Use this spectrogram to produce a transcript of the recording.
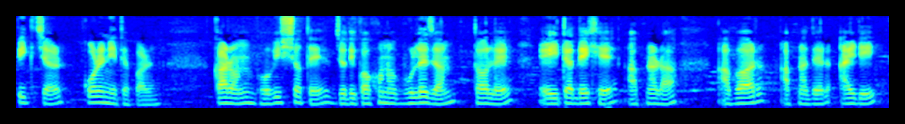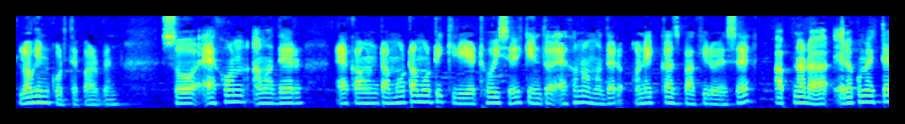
পিকচার করে নিতে পারেন। কারণ ভবিষ্যতে যদি কখনো ভুলে যান, তাহলে এইটা দেখে আপনারা আবার আপনাদের আইডি লগ করতে পারবেন। সো এখন আমাদের অ্যাকাউন্টটা মোটামুটি ক্রিয়েট হয়েছে কিন্তু এখনও আমাদের অনেক কাজ বাকি রয়েছে। আপনারা এরকম একটা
